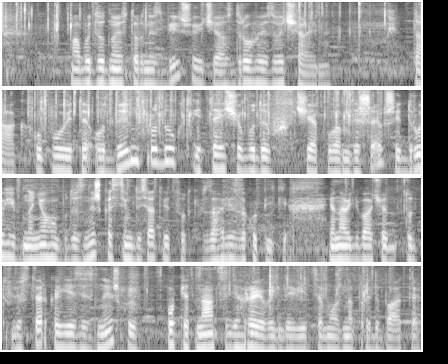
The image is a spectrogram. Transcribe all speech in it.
Мабуть, з одної сторони збільшуючи, а з другої звичайне. Так, купуєте один продукт, і те, що буде в чеку вам дешевший, другий на нього буде знижка 70%, взагалі за копійки. Я навіть бачу, тут люстерка є зі знижкою по 15 гривень, дивіться, можна придбати.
